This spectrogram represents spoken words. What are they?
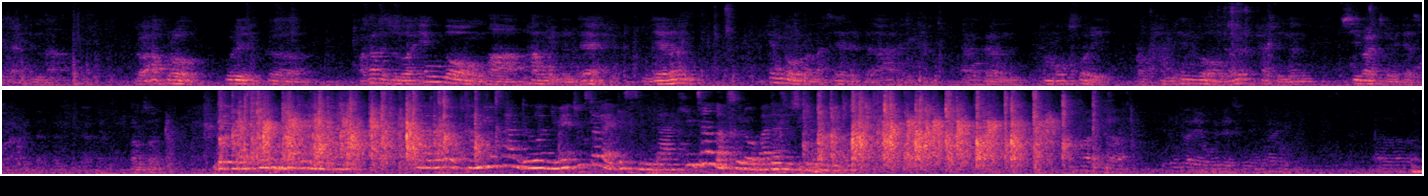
되지 않겠나. 그리고 앞으로 우리 그 바깥에서도 행동화하고 있는데 이제는 행동으로 나서야 될 때다. 어, 그런 한 목소리, 또한 행동을 할 수 있는 시발점이 되었으면 좋겠다는 생각입니다. 감사합니다. 네, 말씀 감사드립니다. 다음으로 강효상 의원님의 축사가 있겠습니다. 힘찬 박수로 맞아주시기 바랍니다. 이런 자리에 오게 돼서 영광입니다. 어,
